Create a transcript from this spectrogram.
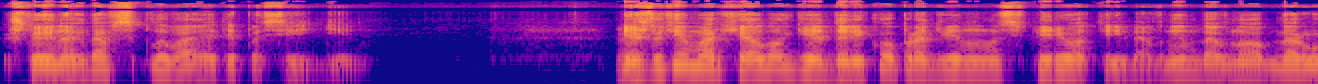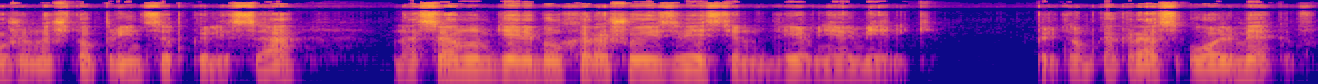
что иногда всплывает и по сей день. Между тем археология далеко продвинулась вперед, и давным-давно обнаружено, что принцип колеса на самом деле был хорошо известен в Древней Америке, притом как раз у ольмеков.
